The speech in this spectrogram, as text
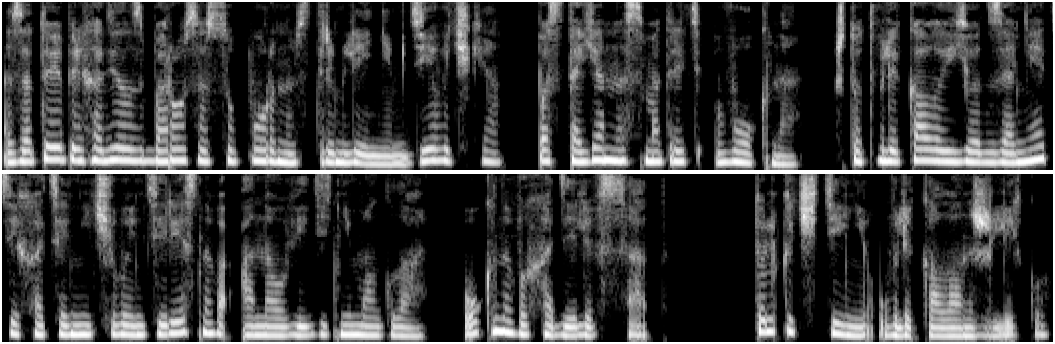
Зато ей приходилось бороться с упорным стремлением девочки постоянно смотреть в окна, что отвлекало ее от занятий, хотя ничего интересного она увидеть не могла. Окна выходили в сад. Только чтение увлекало Анжелику.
